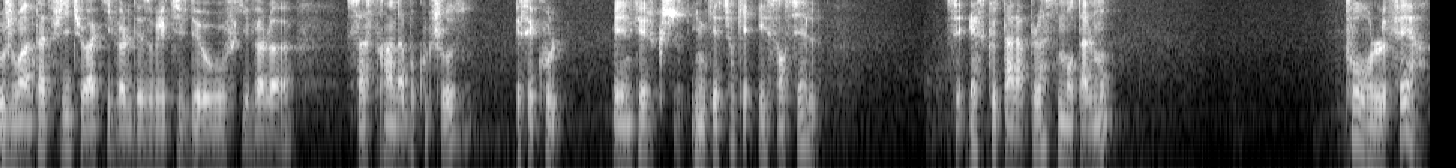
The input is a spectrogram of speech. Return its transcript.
Où un tas de filles, tu vois, qui veulent des objectifs de ouf, qui veulent s'astreindre à beaucoup de choses. Et c'est cool. Mais il y a une, question qui est essentielle. C'est est-ce que tu as la place mentalement pour le faire?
